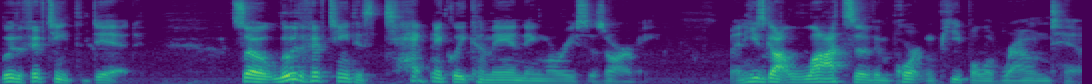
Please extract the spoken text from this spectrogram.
Louis XV did. So Louis XV is technically commanding Maurice's army and he's got lots of important people around him,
